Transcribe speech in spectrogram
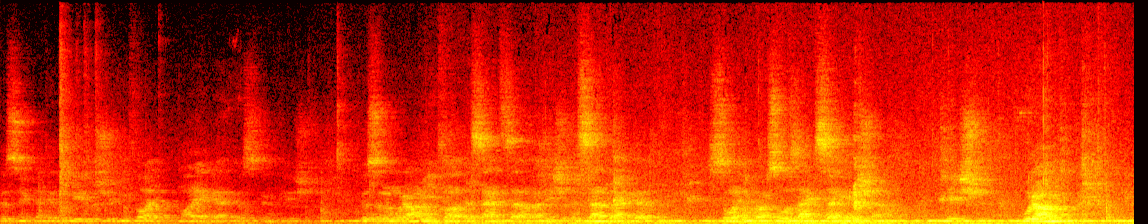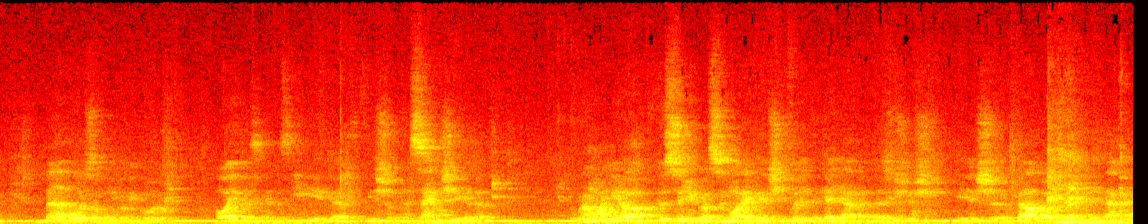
Köszönjük neked, Úr Jézus, hogy itt vagy ma reggel köztünk is. Köszönöm, Uram, hogy itt van a Te szent szelmed és a Te szent lelked, szólni akarsz hozzánk személyesen. És Uram, beleborzogunk, amikor halljuk ezeket az ígéket és a Te szentségedet. Uram, annyira köszönjük azt, hogy ma reggel is itt vagy a Te kegyelmeddel is, és, és fel akarsz emelni.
